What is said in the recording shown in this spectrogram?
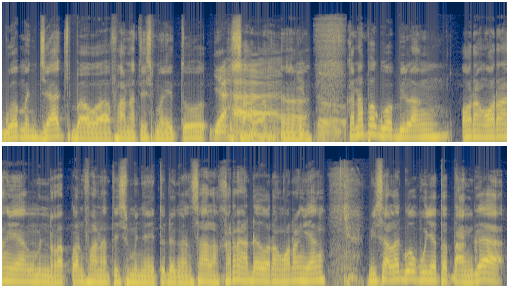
gua menjudge bahwa fanatisme itu Jahat, salah. Eh, gitu. Kenapa gua bilang orang-orang yang menerapkan fanatismenya itu dengan salah? Karena ada orang-orang yang misalnya gua punya tetangga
